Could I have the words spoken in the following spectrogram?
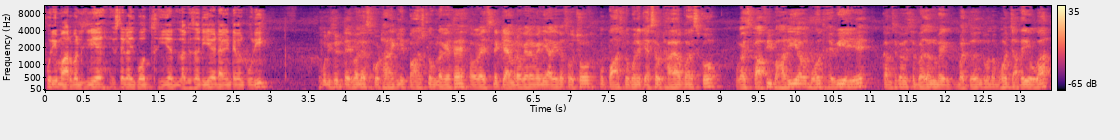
पूरी मार्बल के लिए। इससे गाइस बहुत ये लग्जरी है डाइनिंग टेबल पूरी। पूरी सी टेबल है इसको उठाने के लिए पाँच लोग लगे थे, और इसलिए कैमरा वगैरह में नहीं आ रही था सोचो वो पाँच लोगों ने कैसे उठाया होगा इसको। और काफ़ी भारी है और बहुत हैवी है ये। कम से कम इससे वज़न में, वज़न तो मतलब बहुत ज़्यादा ही होगा।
